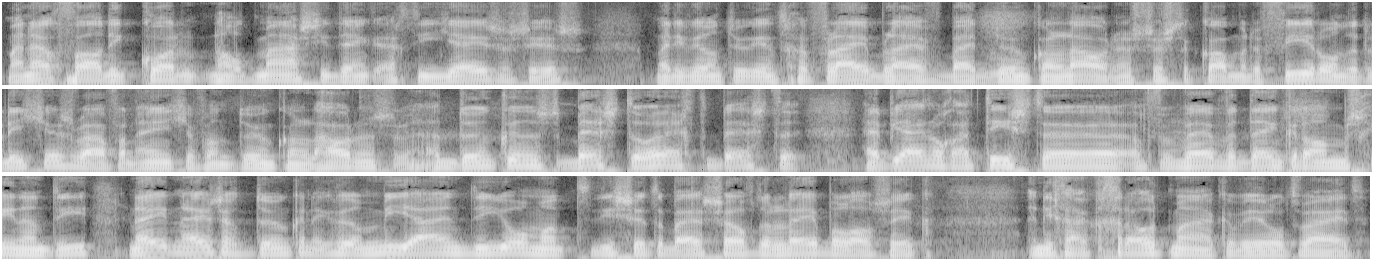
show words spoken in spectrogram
Maar in elk geval, die Cornald Maas, die denkt echt die Jezus is. Maar die wil natuurlijk in het gevlei blijven bij Duncan Lawrence. Dus er komen er 400 liedjes, waarvan eentje van Duncan Lawrence. Ja, Duncan is de beste hoor, echt de beste. Heb jij nog artiesten? eh, Of we, we denken dan misschien aan die. Nee, nee, zegt Duncan, ik wil Mia en Dion, want die zitten bij hetzelfde label als ik. En die ga ik groot maken wereldwijd.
